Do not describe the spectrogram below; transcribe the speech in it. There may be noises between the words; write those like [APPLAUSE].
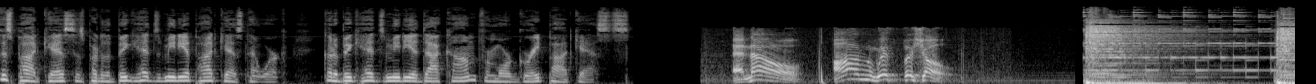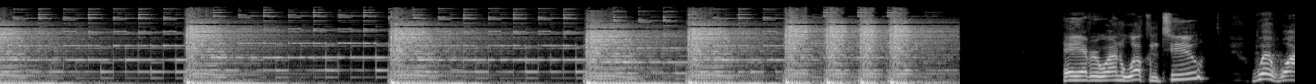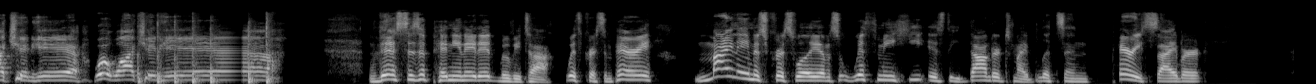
This podcast is part of the Big Heads Media Podcast Network. Go to bigheadsmedia.com for more great podcasts. And now, on with the show. Hey everyone, welcome to We're watching here. We're watching here. This is Opinionated Movie Talk with Chris and Perry. My name is Chris Williams. With me, he is the Donder to my Blitzen, Perry Seibert.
